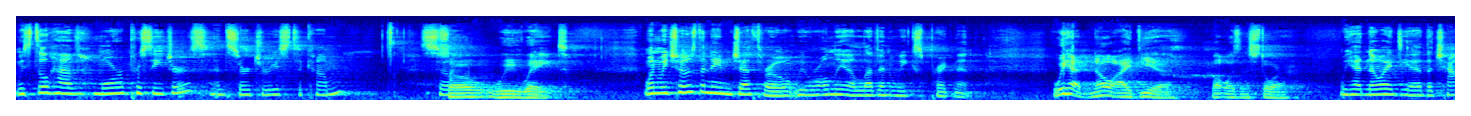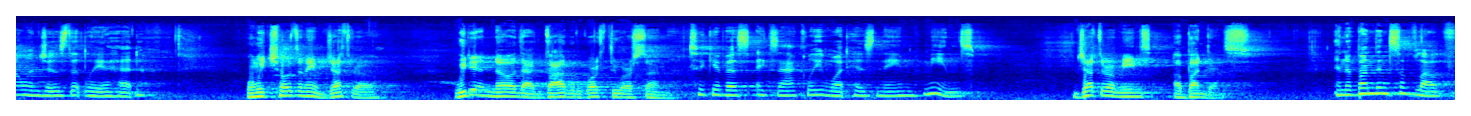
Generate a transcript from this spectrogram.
We still have more procedures and surgeries to come. So, So we wait. when we chose the name Jethro, we were only 11 weeks pregnant. We had no idea what was in store. We had no idea the challenges that lay ahead. When we chose the name Jethro, we didn't know that God would work through our son. to give us exactly what his name means Jethro means abundance, an abundance of love,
